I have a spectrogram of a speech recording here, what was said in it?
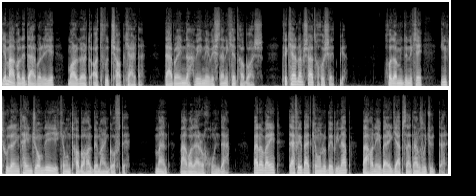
یه مقاله درباره مارگارت آتوود چاپ کردن. درباره نحوه نوشتن کتاباش. فکر کردم شاید خوشت بیاد. خدا می‌دونه که این طولانی ترین جمله که اون تا به حال به من گفته. من مقاله رو خوندم. بنابراین دفعه بعد که اون رو ببینم بهانه برای گپ زدن وجود داره.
